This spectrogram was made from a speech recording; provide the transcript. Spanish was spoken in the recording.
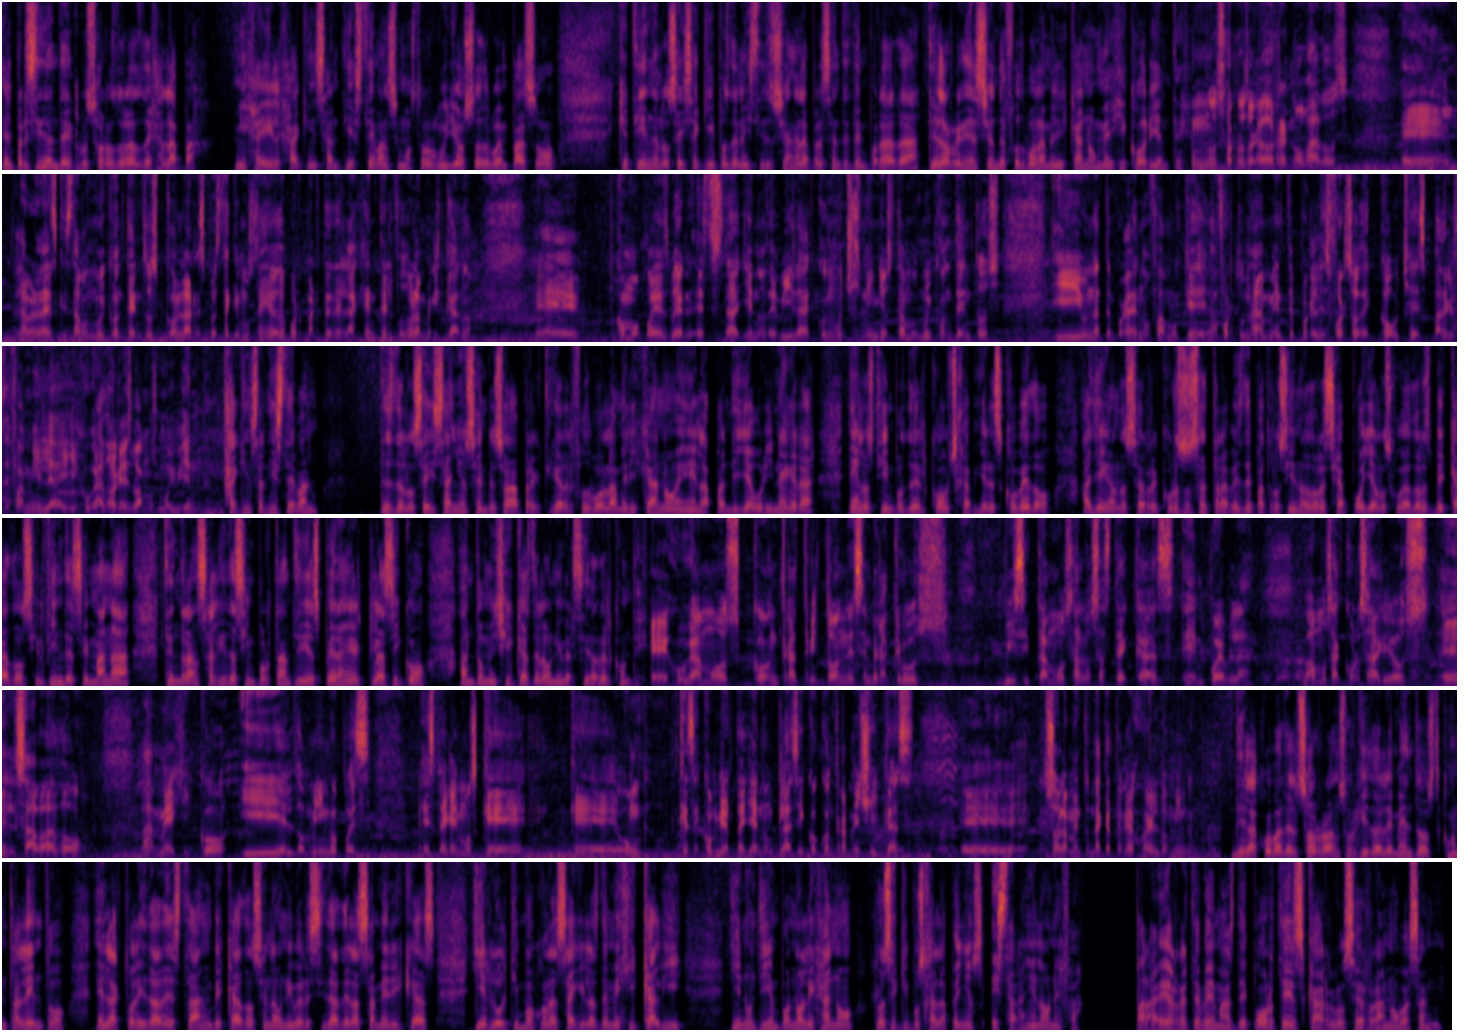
El presidente del Club Zorros Dorados de Jalapa, Mijail Hacking Santiesteban se mostró orgulloso del buen paso que tienen los seis equipos de la institución en la presente temporada de la Organización de Fútbol Americano México Oriente. Unos zorros dorados renovados. Eh, la verdad es que estamos muy contentos con la respuesta que hemos tenido por parte de la gente del fútbol americano. Eh, como puedes ver, esto está lleno de vida, con muchos niños, estamos muy contentos. Y una temporada en Ofamo que afortunadamente por el esfuerzo de coaches, padres de familia y jugadores vamos muy bien. Hacking Santi Esteban desde los seis años empezó a practicar el fútbol americano en la pandilla urinegra en los tiempos del coach Javier Escobedo, allegándose recursos a través de patrocinadores y apoya a los jugadores becados y el fin de semana tendrán salidas importantes y esperan el clásico Antomechicas de la Universidad del Conde. Eh, jugamos contra Tritones en Veracruz, visitamos a los aztecas en Puebla, vamos a Corsarios el sábado a México y el domingo pues esperemos que, que, se convierta ya en un clásico contra Mexicas, eh, solamente una categoría juega el domingo. De la Cueva del Zorro han surgido elementos con talento. En la actualidad están becados en la Universidad de las Américas y el último con las Águilas de Mexicali. Y en un tiempo no lejano, los equipos jalapeños estarán en la UNEFA. Para RTV Deportes, Carlos Serrano Bazán.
